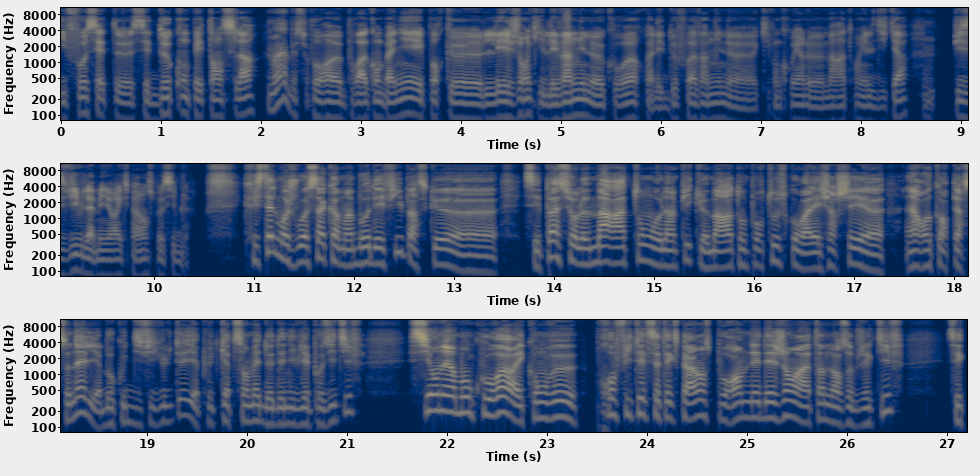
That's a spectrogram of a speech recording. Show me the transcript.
il faut cette, euh, ces deux compétences-là pour, euh, pour accompagner et pour que les gens, qui, les 20 000 coureurs, quoi, les deux fois 20 000 euh, qui vont courir le marathon et le 10K, mm. puissent vivre la meilleure expérience possible. Christelle, moi je vois ça comme un beau défi parce que c'est pas sur le marathon olympique, le marathon pour tous, qu'on va aller chercher un record personnel. Il y a beaucoup de difficultés, il y a plus de 400 mètres de dénivelé positif. Si on est un bon coureur et qu'on veut profiter de cette expérience pour emmener des gens à atteindre leurs objectifs, c'est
